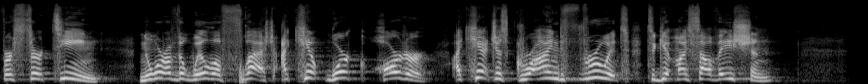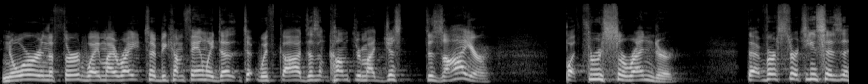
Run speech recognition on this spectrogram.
Verse 13, nor of the will of flesh. I can't work harder. I can't just grind through it to get my salvation. Nor, in the third way, my right to become family with God doesn't come through my just desire, but through surrender that verse 13 says,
